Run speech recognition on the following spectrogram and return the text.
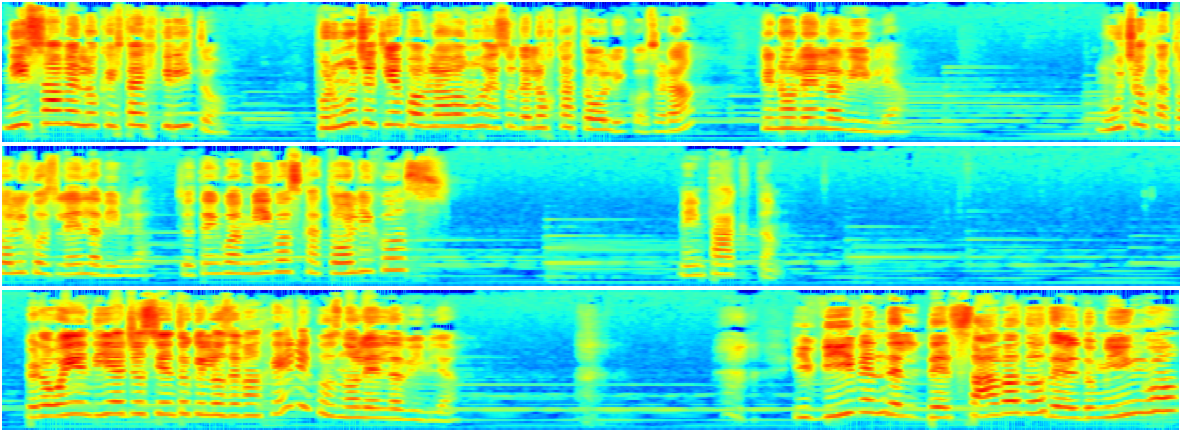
ni saben lo que está escrito. Por mucho tiempo hablábamos eso de los católicos, ¿verdad? Que no leen la Biblia. Muchos católicos leen la Biblia. Yo tengo amigos católicos, me impactan. Pero hoy en día yo siento que los evangélicos no leen la Biblia y viven del, sábado, del domingo,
